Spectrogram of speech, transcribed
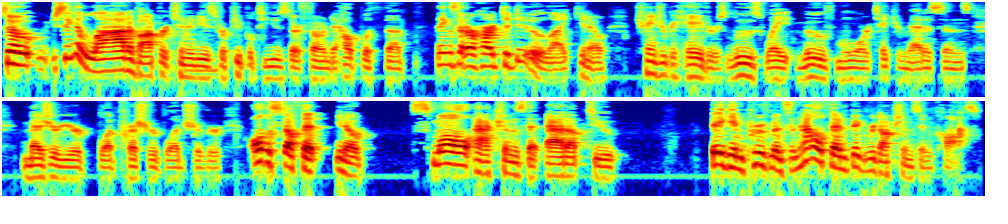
so you're seeing a lot of opportunities for people to use their phone to help with the things that are hard to do, like you know change your behaviors, lose weight, move more, take your medicines, measure your blood pressure, blood sugar, all the stuff that, you know, small actions that add up to big improvements in health and big reductions in cost.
